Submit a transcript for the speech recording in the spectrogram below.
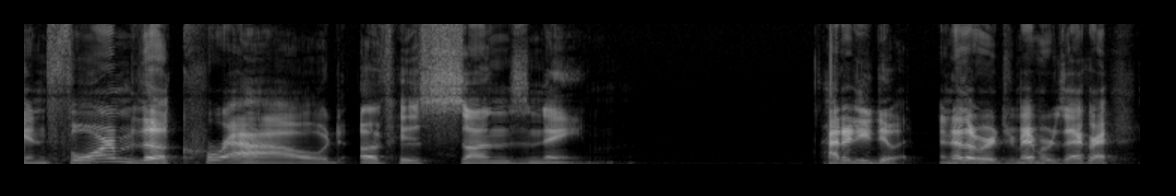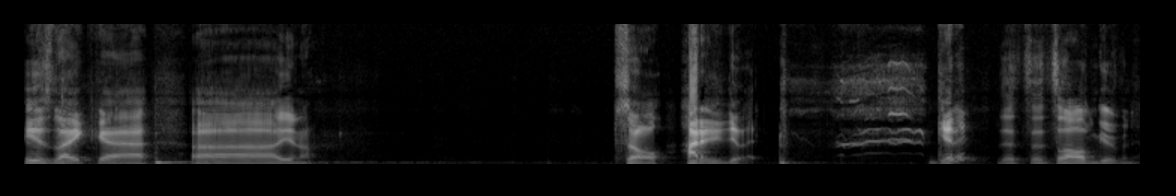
inform the crowd of his son's name? How did he do it? In other words, remember Zechariah, he's like, uh, uh, you know. So, how did he do it? Get it? That's, that's all I'm giving you.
